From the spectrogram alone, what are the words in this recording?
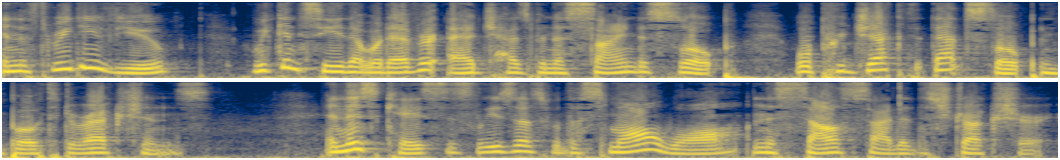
In the 3D view, we can see that whatever edge has been assigned a slope will project that slope in both directions. In this case, this leaves us with a small wall on the south side of the structure.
